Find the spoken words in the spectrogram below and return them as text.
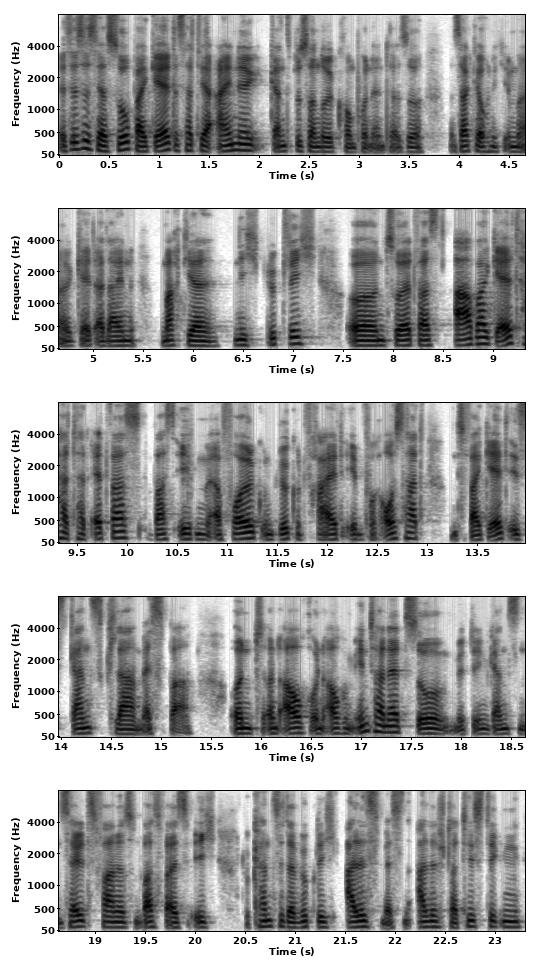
Jetzt ist es ja so, bei Geld, das hat ja eine ganz besondere Komponente. Also man sagt ja auch nicht immer, Geld allein macht ja nicht glücklich und so etwas. Aber Geld hat halt etwas, was eben Erfolg und Glück und Freiheit eben voraus hat. Und zwar Geld ist ganz klar messbar. Und, und, auch, und auch im Internet, so mit den ganzen Sales Funnels und was weiß ich, du kannst dir da wirklich alles messen, alle Statistiken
